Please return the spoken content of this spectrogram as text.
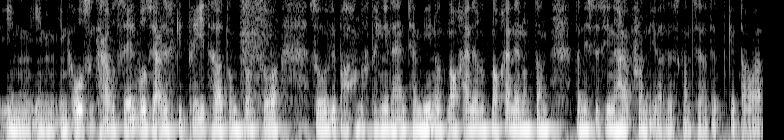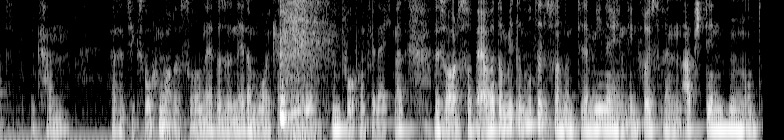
im, im, im großen Karussell, wo sie alles gedreht hat und, und so, so, wir brauchen noch dringend einen Termin und noch einen und noch einen und dann, dann ist es innerhalb von, ich weiß nicht, das Ganze hat gedauert, kann, ich weiß nicht, sechs Wochen oder so, nicht? also nicht einmal, glaube fünf Wochen vielleicht nicht. Und es war alles vorbei, aber dann mit der Mutter, das waren dann Termine in, in größeren Abständen und,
